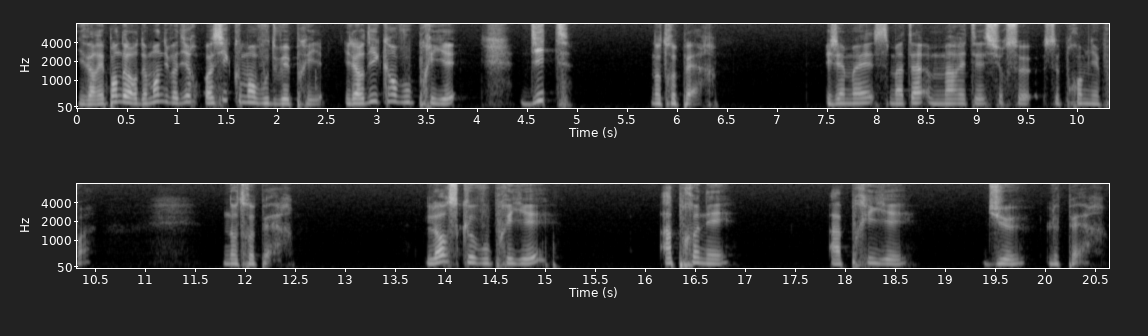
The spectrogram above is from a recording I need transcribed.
Il va répondre à leur demande, il va dire, voici comment vous devez prier. Il leur dit, quand vous priez, Dites notre Père. Et j'aimerais ce matin m'arrêter sur ce, ce premier point. Notre Père. Lorsque vous priez, apprenez à prier Dieu le Père.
